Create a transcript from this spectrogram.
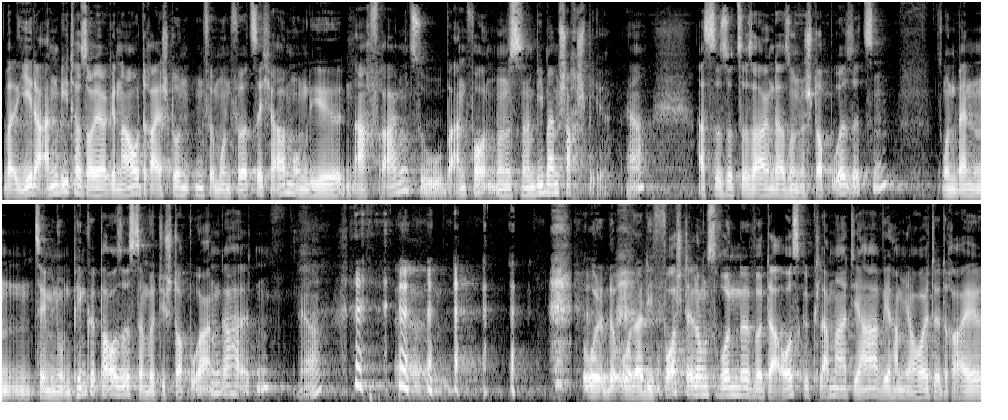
weil jeder Anbieter soll ja genau drei Stunden 45 haben, um die Nachfragen zu beantworten. Und es ist dann wie beim Schachspiel. Ja? Hast du sozusagen da so eine Stoppuhr sitzen und wenn 10 Minuten Pinkelpause ist, dann wird die Stoppuhr angehalten. Ja? ähm, oder, oder, die Vorstellungsrunde wird da ausgeklammert. Ja, wir haben ja heute drei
